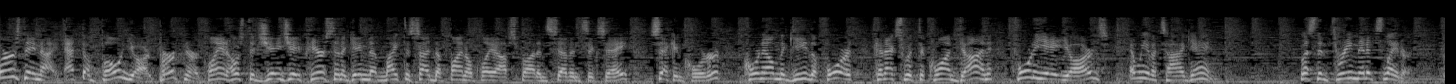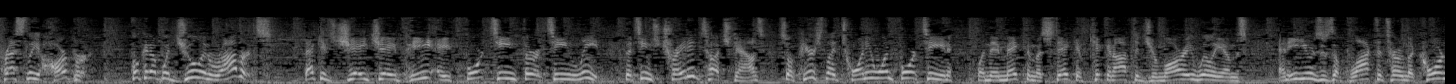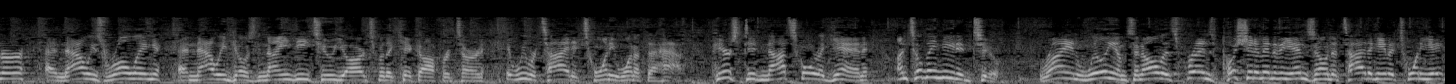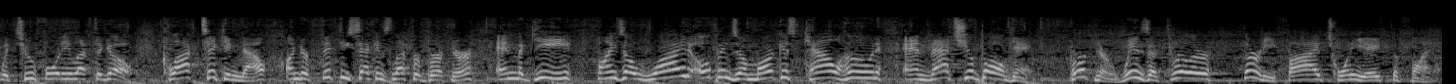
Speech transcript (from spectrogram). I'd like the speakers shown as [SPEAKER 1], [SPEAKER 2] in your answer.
[SPEAKER 1] Thursday night at the Boneyard, Berkner playing host to J.J. Pearce in, a game that might decide the final playoff spot in 7-6A. Second quarter, Cornell McGee, the fourth, connects with Daquwan Dunn, 48 yards, and we have a tie game. Less than three minutes later, Presley Harper hooking up with Jewlyen Roberts. That gives JJP a 14-13 lead. The team's traded touchdowns, so Pearce led 21-14 when they make the mistake of kicking off to Jamary Williams, and he uses a block to turn the corner, and now he's rolling, and now he goes 92 yards for the kickoff return. We were tied at 21 at the half. Pearce did not score again until they needed to. Ryan Williams and all his friends pushing him into the end zone to tie the game at 28 with 2.40 left to go. Clock ticking now, under 50 seconds left for Berkner, and McGee finds a wide open DeMarcus Calhoun, and that's your ball game. Berkner wins a thriller 35 28 the final.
